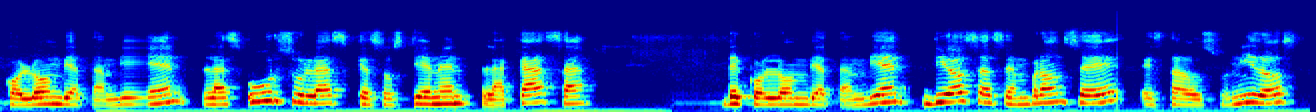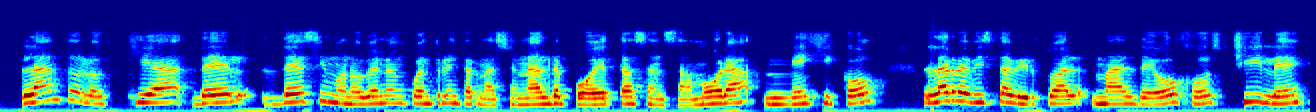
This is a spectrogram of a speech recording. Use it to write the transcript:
Colombia también, las Úrsulas que sostienen la casa de Colombia también, Diosas en bronce, Estados Unidos, la antología del 19 Encuentro Internacional de Poetas en Zamora, México, la revista virtual Mal de Ojos, Chile,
